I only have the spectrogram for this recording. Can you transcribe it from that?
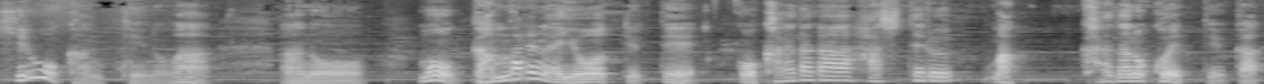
疲労感っていうのはあのもう頑張れないよって言ってこう体が発してる、まあ、体の声っていうか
